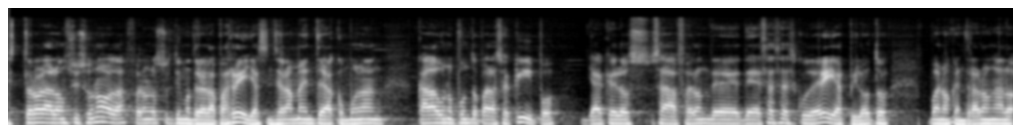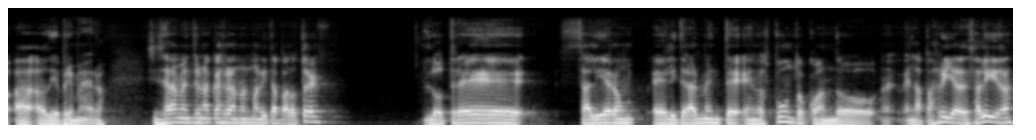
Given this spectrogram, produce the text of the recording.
Stroll, Alonso y Sunoda fueron los últimos tres de la parrilla. Sinceramente, acumulan cada uno punto para su equipo, ya que los, o sea, fueron de, de esas escuderías, pilotos, bueno, que entraron a, lo- a, a los 10 primeros. Sinceramente, una carrera normalita para los tres. Los tres salieron eh, literalmente en los puntos cuando eh, en la parrilla de salida.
